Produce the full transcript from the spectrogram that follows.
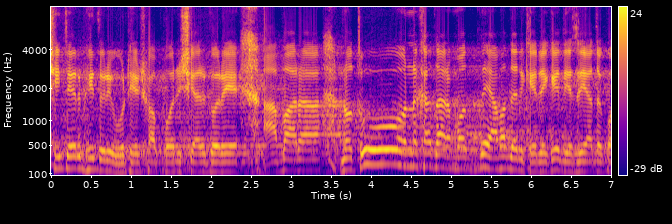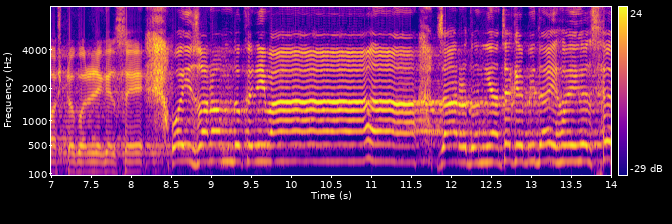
শীতের ভিতরে উঠে সব পরিষ্কার করে আবার নতুন খাতার মধ্যে আমাদেরকে রেখে দিয়েছে, এত কষ্ট করে রেখেছে। ওই জনম দুঃখিনী মা, যার দুনিয়া থেকে বিদায় হয়ে গেছে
